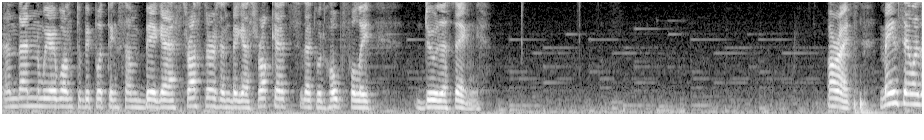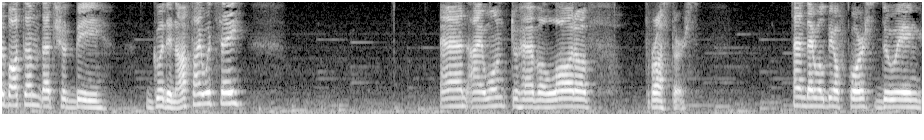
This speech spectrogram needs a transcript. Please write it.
and then we want to be putting some big ass thrusters and big ass rockets that would hopefully do the thing. Alright, mainsail at the bottom, that should be good enough I would say. And I want to have a lot of thrusters. And they will be of course doing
